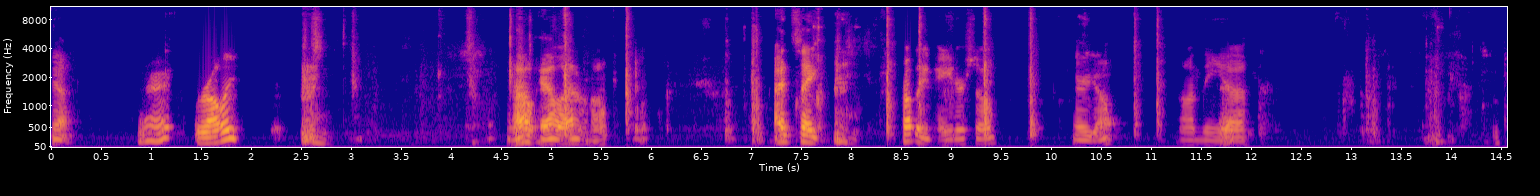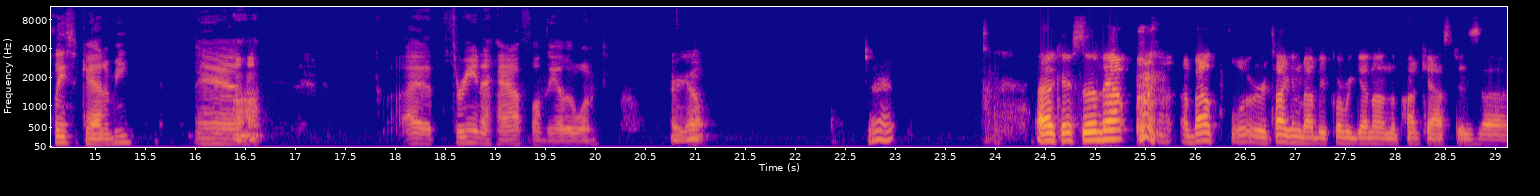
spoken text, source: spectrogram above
Yeah. All right, Raleigh. Oh hell, I don't know. I'd say probably an eight or so There you go. on the uh, police academy, and Uh huh. I had three and a half on the other one. There you go. All right. Okay, so now about what we were talking about before we got on the podcast is uh,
